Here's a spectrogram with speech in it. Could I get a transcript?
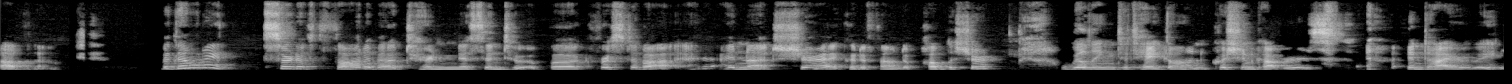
of them. But then when I sort of thought about turning this into a book, first of all, I'm not sure I could have found a publisher willing to take on cushion covers entirely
